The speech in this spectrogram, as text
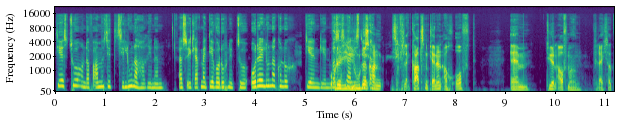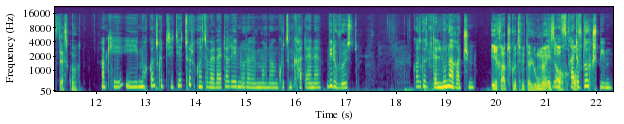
Tier ist zu und auf einmal sitzt die Luna herinnen. Also ich glaube, mein Tier war doch nicht zu. Oder die Luna kann durch Tieren gehen. Was Oder ist die Luna kann, sie- vielleicht Katzen können auch oft ähm, Türen aufmachen. Vielleicht hat es das gemacht. Okay, ich mache ganz kurz die Tür zu, du kannst dabei weiterreden oder wir machen noch einen kurzen Cut eine, wie du willst. Ganz kurz mit der Luna ratschen. Ich ratsch kurz mit der Luna, Die ist auch drei oft. durchgespieben.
